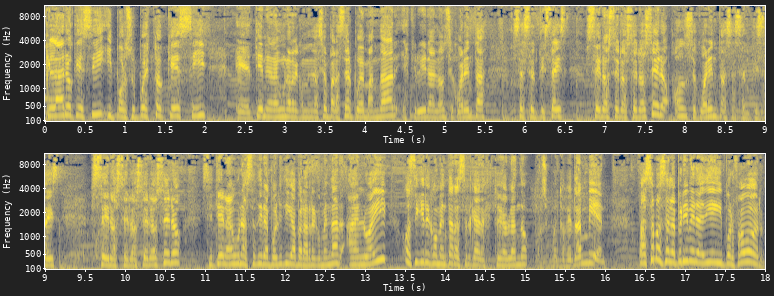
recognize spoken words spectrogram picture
Claro que sí, y por supuesto que si eh, tienen alguna recomendación para hacer, pueden mandar y escribir al 1140 66 000, 1140 66 000. Si tienen alguna sátira política para recomendar, háganlo ahí. O si quieren comentar acerca de las que estoy hablando, por supuesto que también. Pasamos a la primera, Diego, por favor.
